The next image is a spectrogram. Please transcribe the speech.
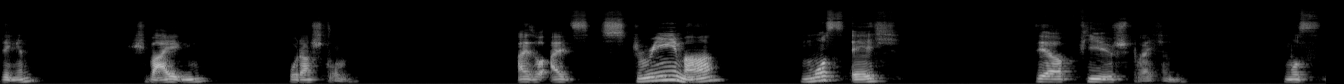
Singen, schweigen oder stumm. Also als Streamer muss ich sehr viel sprechen. Muss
